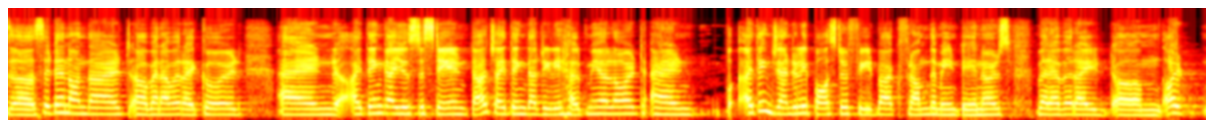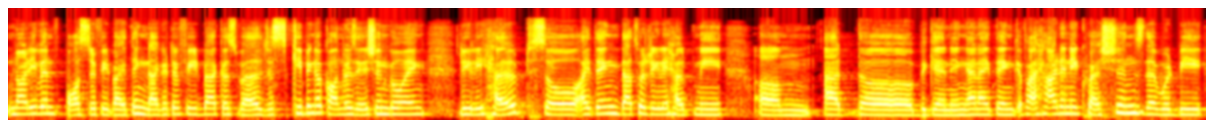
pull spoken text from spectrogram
uh, sit in on that uh, whenever I could. And I think I used to stay in touch. I think that really helped me a lot. And I think generally positive feedback from the maintainers wherever I, um, or not even positive feedback, I think negative feedback as well. Just keeping a conversation going really helped. So I think that's what really helped me um, at the beginning. And I think if I had any questions, there would be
